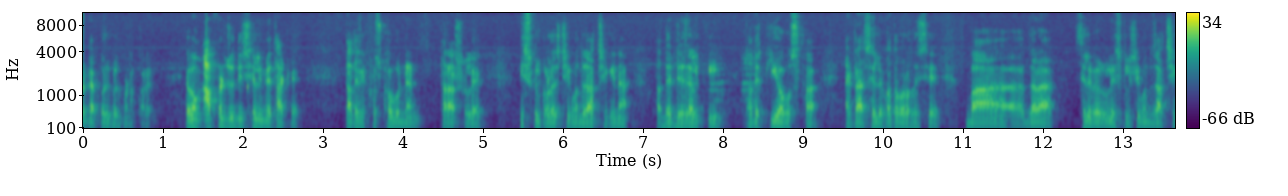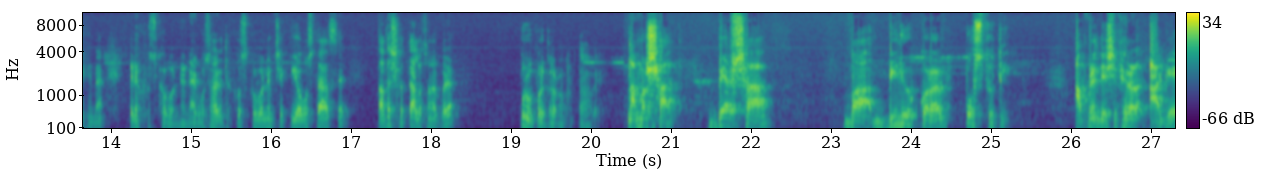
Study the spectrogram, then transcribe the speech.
একটা পরিকল্পনা করেন। এবং আপনার যদি ছেলে মেয়ে থাকে তাদেরকে খোঁজ খবর নেন, তারা আসলে স্কুল, কলেজ ঠিকমতো যাচ্ছে কি না তাদের রেজাল্ট কী, তাদের কী অবস্থা, একটা ছেলে কত বড় হয়েছে, বা যারা ছেলেমেয়েগুলো স্কুল ঠিকমতো যাচ্ছে কি না এটা খোঁজখবর নেন। এক বছর আগে খোঁজখবর নেন সে কী অবস্থা আছে, তাদের সাথে আলোচনা করে পুরো পরিকল্পনা করতে হবে। নাম্বার সাত, ব্যবসা বা বিনিয়োগ করার প্রস্তুতি। আপনি দেশে ফেরার আগে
